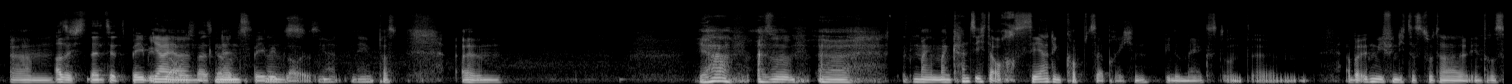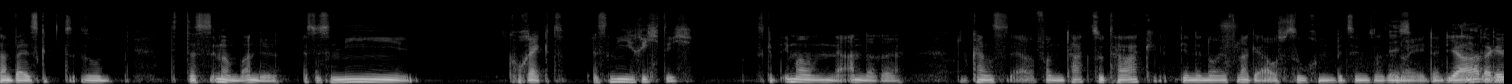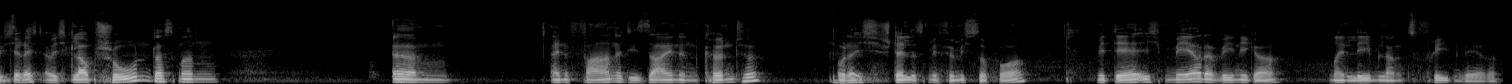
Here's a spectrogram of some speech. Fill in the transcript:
Ähm, Also ich nenne es jetzt Babyblau. ja, ja, ich weiß gar nicht, ob es Babyblau ist. Ja, nee, passt. Ähm, ja, also äh, man, man kann sich da auch sehr den Kopf zerbrechen, wie du merkst. Und, ähm, aber irgendwie finde ich das total interessant, weil es gibt so, das ist immer im Wandel. Es ist nie korrekt. Es ist nie richtig. Es gibt immer eine andere. Du kannst äh, von Tag zu Tag dir eine neue Flagge aussuchen, beziehungsweise eine neue Identität. ja, da gebe ich dir recht, aber ich glaube schon, dass man ähm, eine Fahne designen könnte, oder ich stelle es mir für mich so vor, mit der ich mehr oder weniger mein Leben lang zufrieden wäre.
